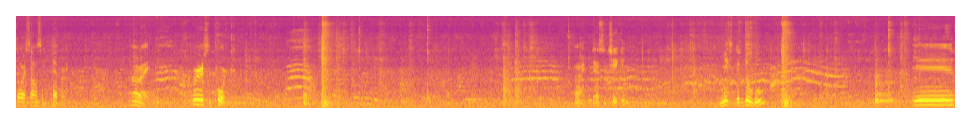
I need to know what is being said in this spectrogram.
soy sauce, and pepper. All right. Where's the pork? All right. That's the chicken. Mix the double. And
